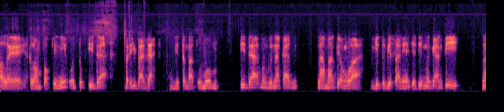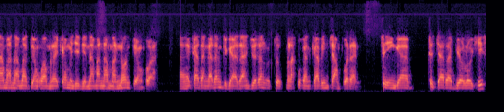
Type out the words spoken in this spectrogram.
oleh kelompok ini untuk tidak beribadah di tempat umum, tidak menggunakan nama Tionghoa, begitu misalnya. Jadi mengganti nama-nama Tionghoa mereka menjadi nama-nama non-Tionghoa. Eh, kadang-kadang juga ada anjuran untuk melakukan kawin campuran, sehingga secara biologis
